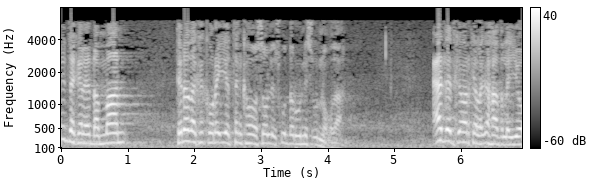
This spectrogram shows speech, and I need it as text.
inta kale dhammaan tirada ka kore iyo tan ka hoosoo la isku daruu nis u noqdaa cadadka marka laga hadlayo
